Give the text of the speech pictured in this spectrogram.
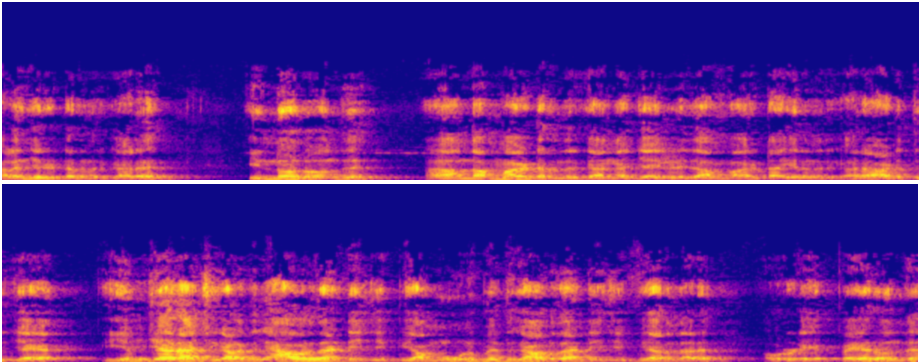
கலைஞர்கிட்ட இருந்திருக்காரு. இன்னொன்று வந்து அந்த அம்மாக்கிட்ட இருந்திருக்காங்க. ஜெயலலிதா அம்மாக்கிட்ட இருந்திருக்காரு. அடுத்து ஜெய எம்ஜிஆர் ஆட்சி காலத்துலேயும் அவர் தான் டிஜிபியா மூணு பேர்த்துக்கும் அவர் தான் டிஜிபியாக இருந்தார். அவருடைய பெயர் வந்து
